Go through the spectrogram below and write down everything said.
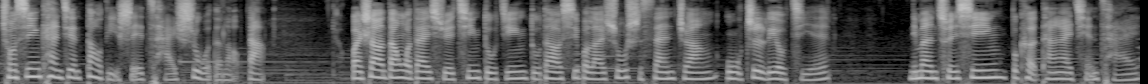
重新看见到底谁才是我的老大。晚上，当我带学青读经，读到希伯来书十三章五至六节，你们存心不可贪爱钱财，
